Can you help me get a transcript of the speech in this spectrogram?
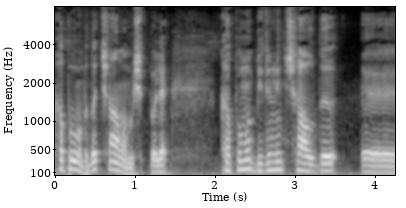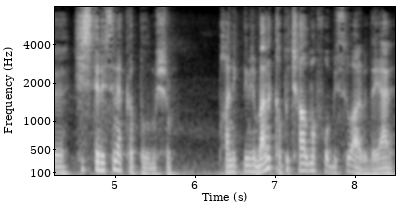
Kapımı da çalmamış. Böyle kapımı birinin çaldığı e, histerisine kapılmışım. Paniklemişim. Bende kapı çalma fobisi var bir de. Yani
